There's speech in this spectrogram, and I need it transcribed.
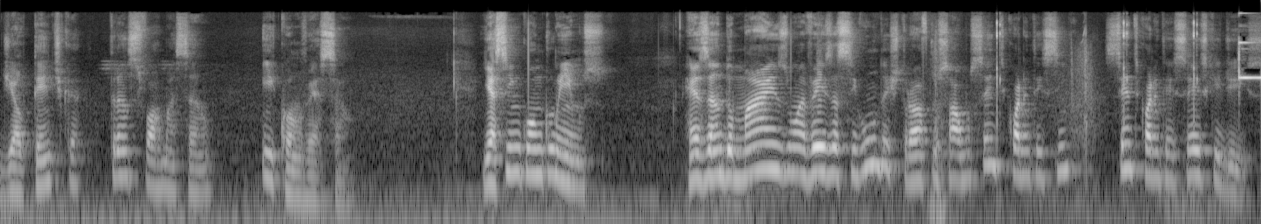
de autêntica transformação e conversão. E assim concluímos, rezando mais uma vez a segunda estrofe do Salmo 145, 146, que diz:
